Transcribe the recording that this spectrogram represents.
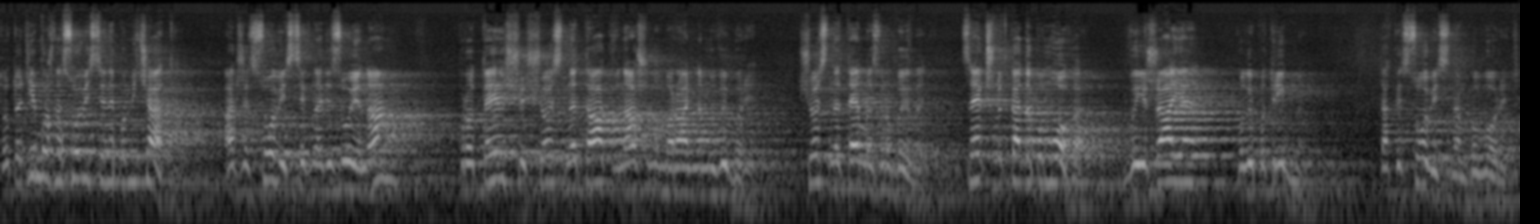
то тоді можна совісті не помічати. Адже совість сигналізує нам про те, що щось не так в нашому моральному виборі. щось не те ми зробили. Це як швидка допомога. Виїжджає, коли потрібно. Так і совість нам говорить,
